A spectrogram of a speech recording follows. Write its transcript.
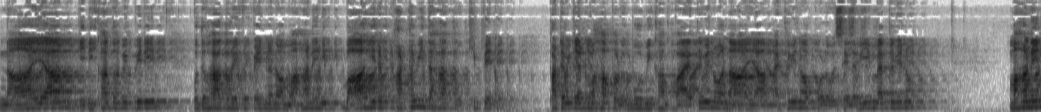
නායාම් ගිනිකඳු පිපිරීම් බුදුහාදුර එක පෙන්න්නනවා මහනෙන බාහිර පටවි දහතු කිපෙනවා. පටවිගට මහ පොළො භූමිකම්පා ඇති වෙනවා නායාම් ඇති වෙනවා පොළොව සෙලවීම ඇති වෙනවා. මහනෙන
